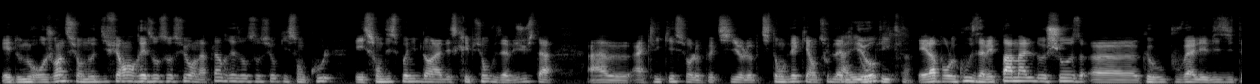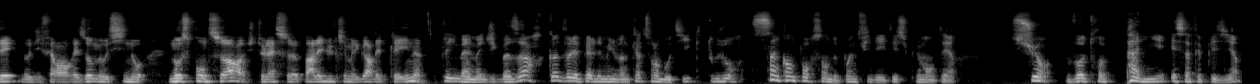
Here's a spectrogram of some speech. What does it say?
et de nous rejoindre sur nos différents réseaux sociaux. On a plein de réseaux sociaux qui sont cool et ils sont disponibles dans la description. Vous avez juste à, euh, à, cliquer sur le petit, le petit onglet qui est en dessous de la vidéo. et là, pour le coup, vous avez pas mal de choses euh, que vous pouvez aller visiter, nos différents réseaux, mais aussi nos, nos sponsors. Je te laisse parler d'Ultimate Guard et de Play-in. Play-in by Magic Bazaar, code VLPL 2024 sur la boutique, toujours 50% de points de fidélité supplémentaires sur votre panier et ça fait plaisir.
